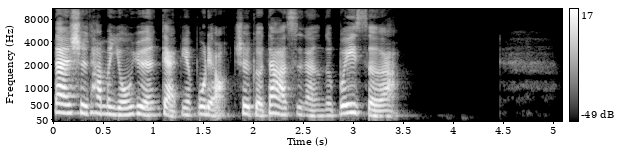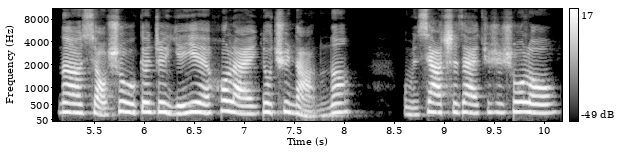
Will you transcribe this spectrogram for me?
但是他们永远改变不了这个大自然的规则啊。那小树跟着爷爷后来又去哪了呢？我们下次再继续说喽。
